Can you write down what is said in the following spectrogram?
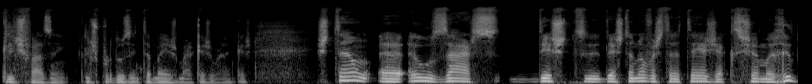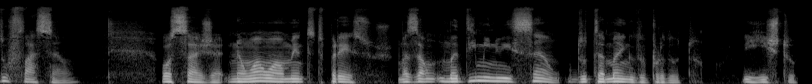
que lhes fazem, que lhes produzem também as marcas brancas, estão a, a usar-se deste, desta nova estratégia que se chama reduflação, ou seja, não há um aumento de preços, mas há uma diminuição do tamanho do produto. E isto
